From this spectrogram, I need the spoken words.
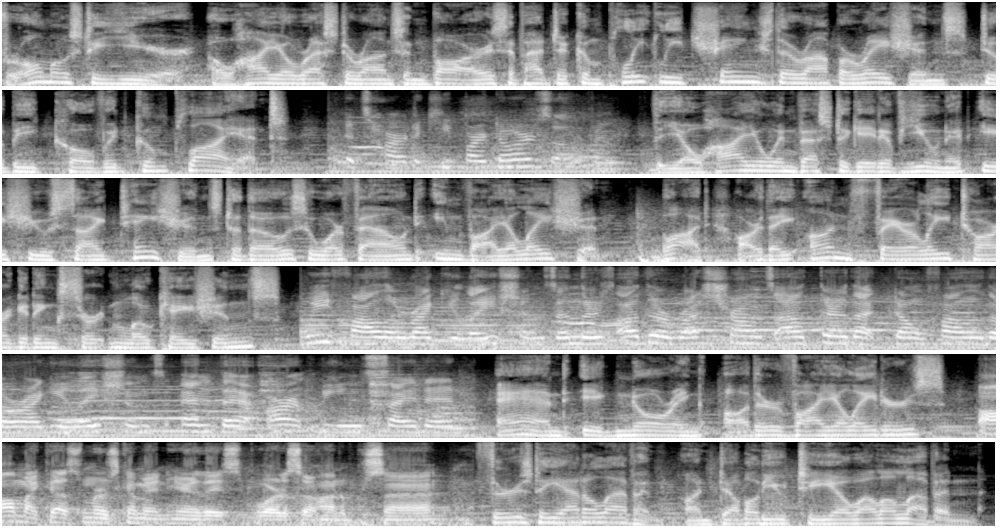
For almost a year, Ohio restaurants and bars have had to completely change their operations to be COVID compliant. It's hard to keep our doors open. The Ohio Investigative Unit issues citations to those who are found in violation. But are they unfairly targeting certain locations? We follow regulations, and there's other restaurants out there that don't follow the regulations and that aren't being cited. And ignoring other violators? All my customers come in here, they support us 100%. Thursday at 11 on WTOL 11.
